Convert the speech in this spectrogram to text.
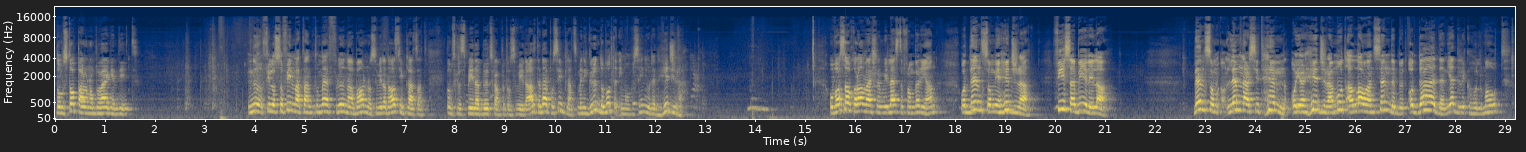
De stoppar honom på vägen dit. Nu, filosofin med att han tog med frun och barn och så vidare, det har sin plats att de skulle sprida budskapet och så vidare. Allt det där på sin plats. Men i grund och botten, Imam Hussein gjorde en hijra. Och vad sa Koranversen vi läste från början? Och den som gör hijra, fi sabilillah. Den som lämnar sitt hem och gör hijra mot Allah och hans sändebud och döden, yadrikuhul maut.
